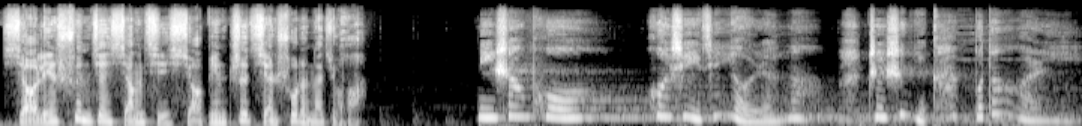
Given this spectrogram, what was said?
小林瞬间想起小兵之前说的那句话：“你上铺或许已经有人了，只是你看不到而已。”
